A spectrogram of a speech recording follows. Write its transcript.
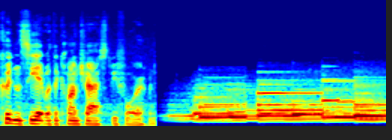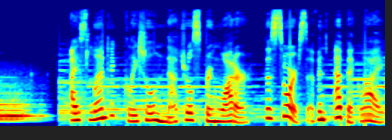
couldn't see it with the contrast before. Icelandic glacial natural spring water, the source of an epic life.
